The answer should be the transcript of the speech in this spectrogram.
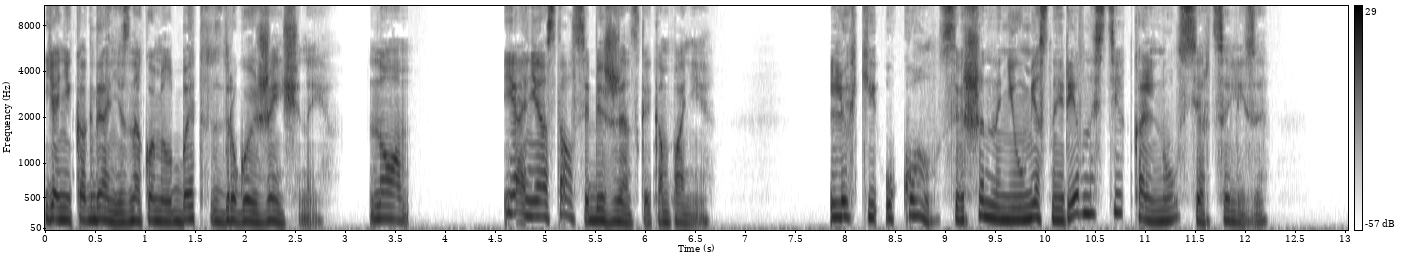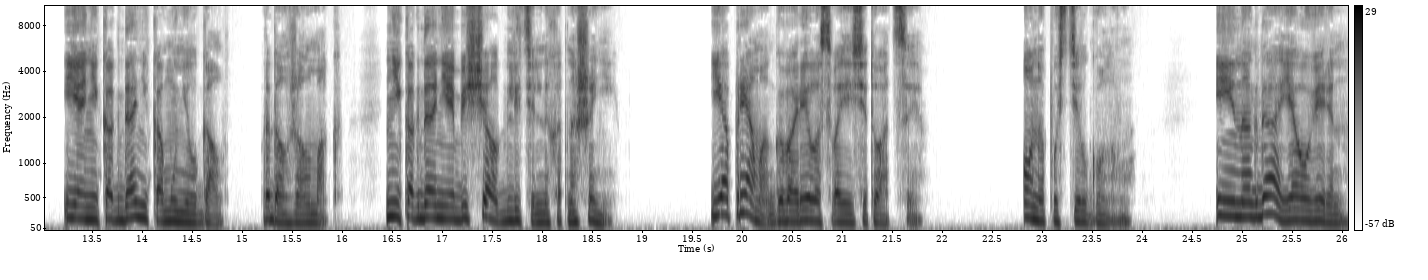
Я никогда не знакомил Бет с другой женщиной. Но я не остался без женской компании". Легкий укол совершенно неуместной ревности кольнул сердце Лизы. Я никогда никому не лгал, продолжал Мак никогда не обещал длительных отношений. Я прямо говорил о своей ситуации. Он опустил голову. И иногда, я уверен,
